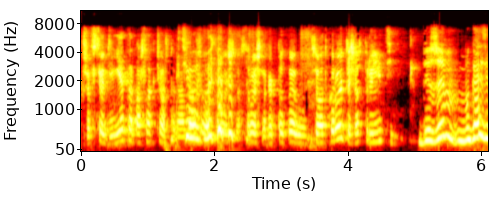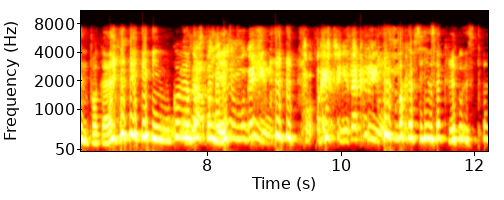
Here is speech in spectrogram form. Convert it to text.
Что все, диета пошла к черту. К черту. Срочно, срочно, как только все откроется, сейчас прилетим. Бежим в магазин пока. Купим да, то, что пока есть. бежим в магазин. Пока все не закрылось. Пока все не закрылось, да.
